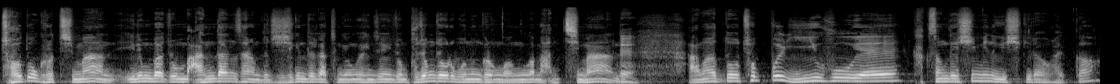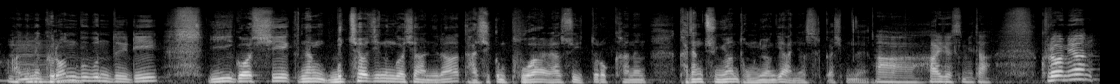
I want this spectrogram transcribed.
저도 그렇지만 이른바 좀 안다는 사람들, 지식인들 같은 경우에 굉장히 좀 부정적으로 보는 그런 경우가 많지만 네. 아마도 촛불 이후에 각성된 시민 의식이라고 할까? 음. 아니면 그런 부분들이 이것이 그냥 묻혀지는 것이 아니라 다시금 부활할 수 있도록 하는 가장 중요한 동력이 아니었을까 싶네요. 아, 알겠습니다. 그러면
